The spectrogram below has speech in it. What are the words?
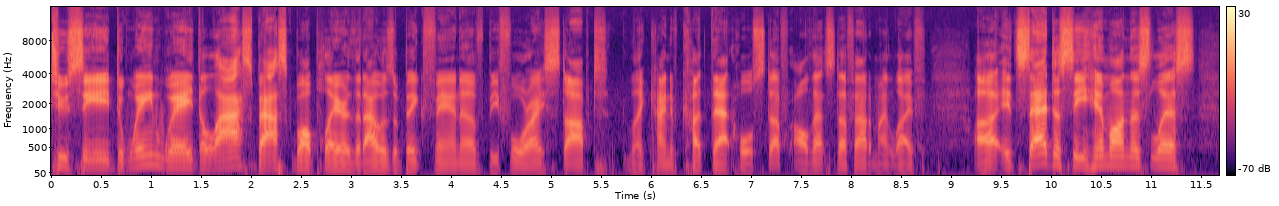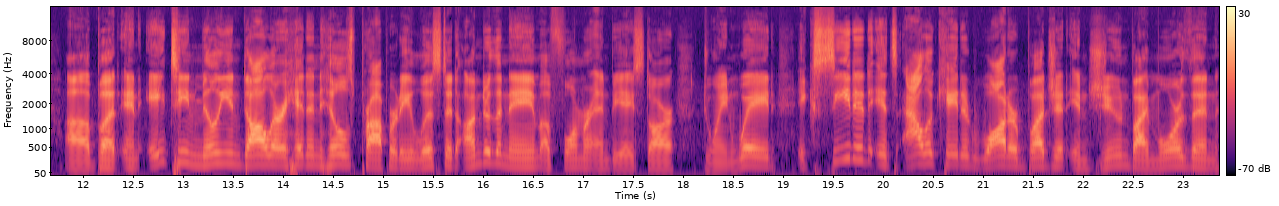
to see Dwyane Wade, the last basketball player that I was a big fan of before I stopped, like, kind of cut that whole stuff, all that stuff out of my life. Uh, it's sad to see him on this list. Uh, but an $18 million Hidden Hills property listed under the name of former NBA star Dwyane Wade exceeded its allocated water budget in June by more than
